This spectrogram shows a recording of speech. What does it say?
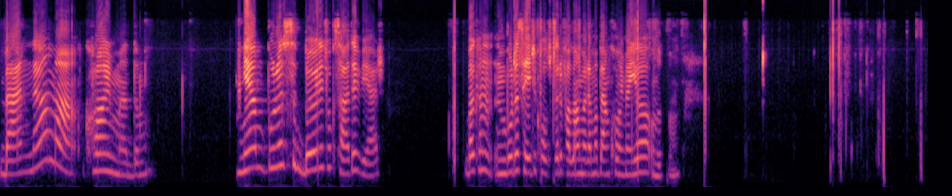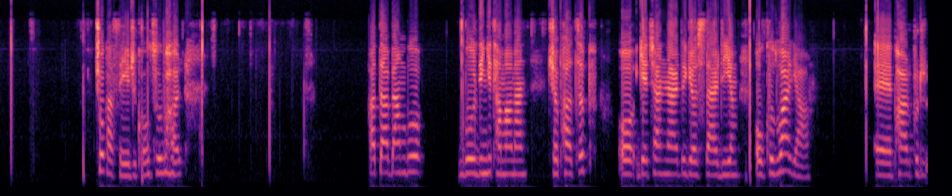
bende ama koymadım. Yani burası böyle çok sade bir yer. Bakın burada seyirci koltukları falan var ama ben koymayı unuttum. Çok az seyirci koltuğu var. Hatta ben bu building'i tamamen çöpe atıp o geçenlerde gösterdiğim okul var ya e, parkur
